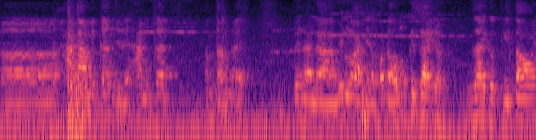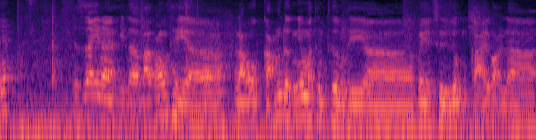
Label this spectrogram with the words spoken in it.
ờ, hai uh, ba mươi cân gì đấy 20 cân tầm tầm đấy. Bên này là bên ngoài thì nó có đấu một cái dây rồi dây cực kỳ to nhé cái dây này thì là bà con có thể uh, làm ổ cắm được nhưng mà thường thường thì uh, về sử dụng cái gọi là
